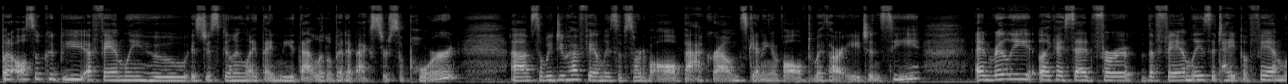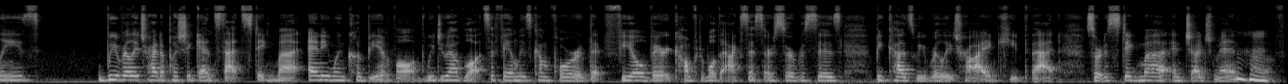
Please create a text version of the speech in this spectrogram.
but also could be a family who is just feeling like they need that little bit of extra support. Um, so we do have families of sort of all backgrounds getting involved with our agency. And really, like I said, for the families, the type of families, we really try to push against that stigma. Anyone could be involved. We do have lots of families come forward that feel very comfortable to access our services because we really try and keep that sort of stigma and judgment mm-hmm. of,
